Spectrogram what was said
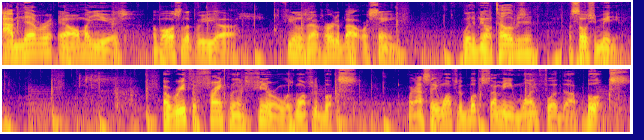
I've never, in all my years, of all celebrity uh, funerals I've heard about or seen, whether it be on television or social media, Aretha Franklin's funeral was one for the books. When I say one for the books, I mean one for the books.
